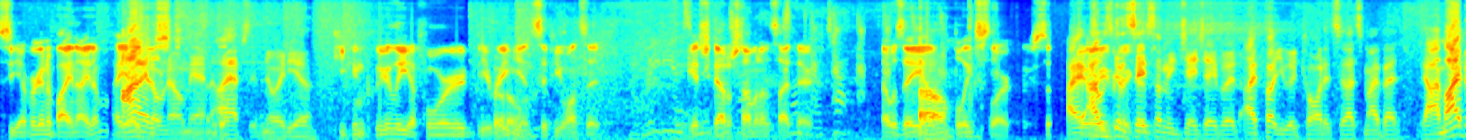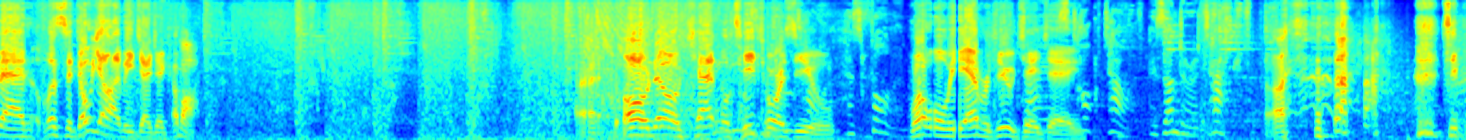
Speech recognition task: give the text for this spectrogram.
Is he ever gonna buy an item? I, don't know, man. I absolutely have no idea. He can clearly afford the radiance if he wants it. Radiant's Get middle Shadow Shaman on the side there. attack. That was a uh, Oh. blink slark. So I, I was gonna say good. something, JJ, but I thought you had caught it, so that's my bad. Yeah, my bad. Listen, don't yell at me, JJ. Come on. Alright. Oh no, chat will T Radiant's towards you. tower has fallen. What will we ever do, JJ? top tower is under attack. Uh, TP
